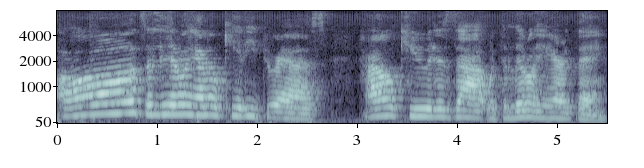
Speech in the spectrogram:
Oh, it's a little Hello Kitty dress. How cute is that with the little hair thing?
